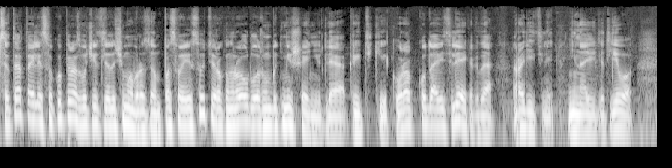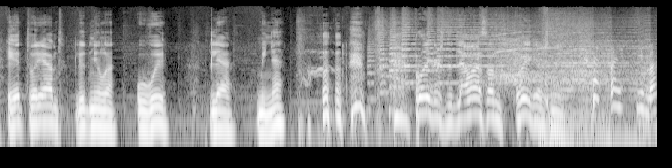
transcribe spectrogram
цитата Элиса Купера звучит следующим образом. По своей сути, рок-н-ролл должен быть мишенью для критики. Курок куда веселее, когда родители ненавидят его. И этот вариант, Людмила, увы, для меня. Проигрышный для вас, он выигрышный. Спасибо.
